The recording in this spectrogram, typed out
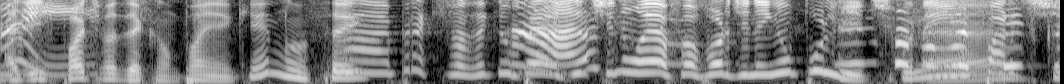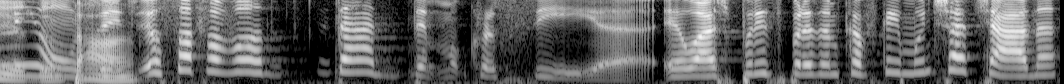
A gente pode fazer campanha aqui? Não sei. Ah, pra que fazer campanha? Ah, a gente não é a favor de nenhum político, sou a favor de partido. político nenhum, Tá. gente. Eu sou a favor da democracia. Eu acho, por isso, por exemplo, que eu fiquei muito chateada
